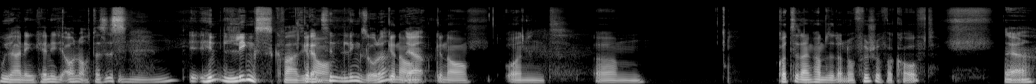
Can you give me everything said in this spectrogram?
Oh ja, den kenne ich auch noch. Das ist hinten links quasi, Genau. ganz hinten links, oder? Genau, Ja. genau. Und ähm, Gott sei Dank haben sie dann nur Fische verkauft ja.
